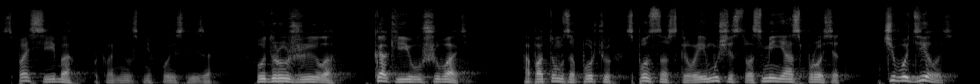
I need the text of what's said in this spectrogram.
«Спасибо», — поклонилась мне в пояс Лиза. «Удружила. Как ее ушивать? А потом за порчу спонсорского имущества с меня спросят. Чего делать?»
